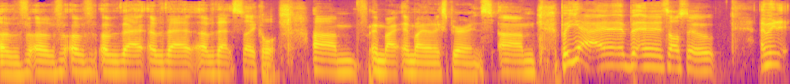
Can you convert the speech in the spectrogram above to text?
of of, of, of that of that of that cycle um, in my in my own experience. Um, but yeah, and, it's also, I mean. It,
